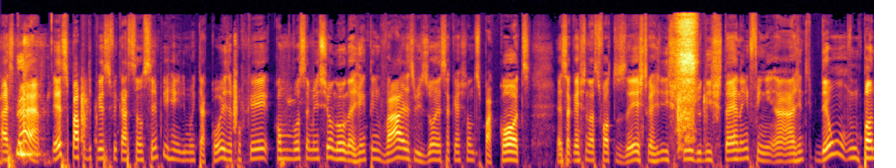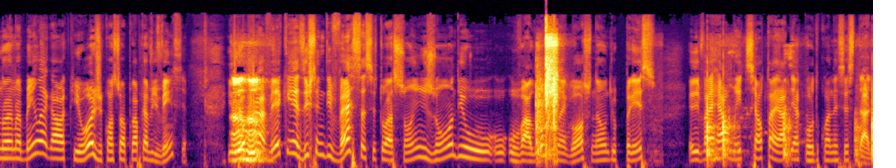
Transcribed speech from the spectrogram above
Mas, cara, esse papo de precificação sempre rende muita coisa, porque, como você mencionou, né? A gente tem várias visões, essa questão dos pacotes, essa questão das fotos extras, de estúdio, de externa, enfim. A, a gente deu um, um panorama bem legal aqui hoje com a sua própria vivência. E uhum. deu para ver que existem diversas situações onde o, o, o, valor do negócio, né, onde o preço, ele vai realmente se alterar de acordo com a necessidade.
